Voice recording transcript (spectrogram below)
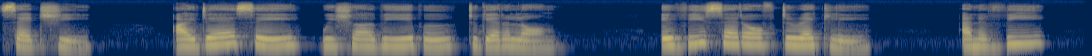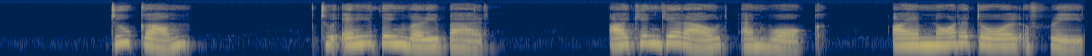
said she. I dare say we shall be able to get along. If we set off directly, and if we do come to anything very bad, I can get out and walk. I am not at all afraid.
